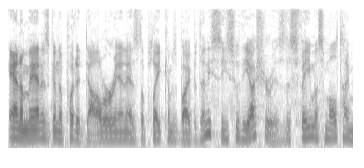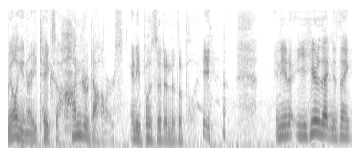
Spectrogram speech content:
and a man is going to put a dollar in as the plate comes by, but then he sees who the usher is, this famous multimillionaire. He takes a hundred dollars and he puts it into the plate. and you know, you hear that and you think,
